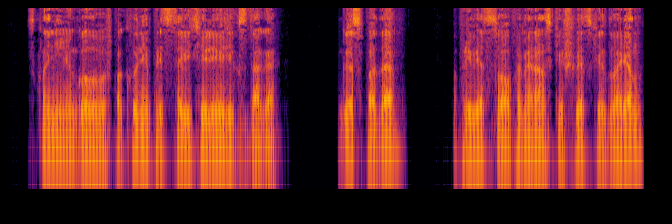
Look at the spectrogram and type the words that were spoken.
— склонили головы в поклоне представители Риксдага. «Господа», — поприветствовал померанских шведских дворян,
